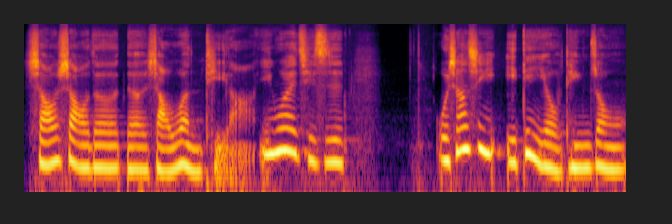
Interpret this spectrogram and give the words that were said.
小小的的小问题啊，因为其实我相信一定有听众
